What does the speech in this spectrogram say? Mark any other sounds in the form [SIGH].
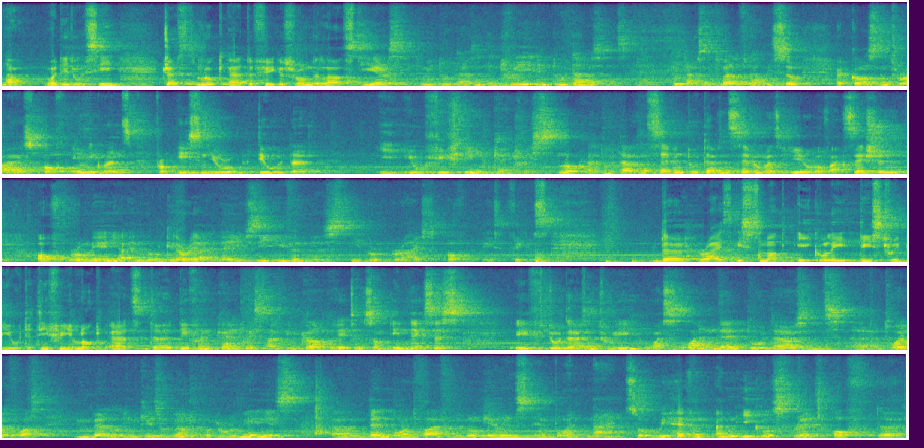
Now, what did we see? Just look at the figures from the last years, between 2003 and 2012, uh, then we saw a constant rise of immigrants from Eastern Europe due to the EU 15 countries. Look at 2007. 2007 was a year of accession of Romania and Bulgaria, and there you see even a steeper rise of these figures. The rise is not equally distributed. If we look at the different countries, I've been calculating some indexes. If 2003 was 1, then 2012 was, in, in case of Belgium for the Romanians, um, 10.5 for the Bulgarians, 10.9. So we have an unequal spread of the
